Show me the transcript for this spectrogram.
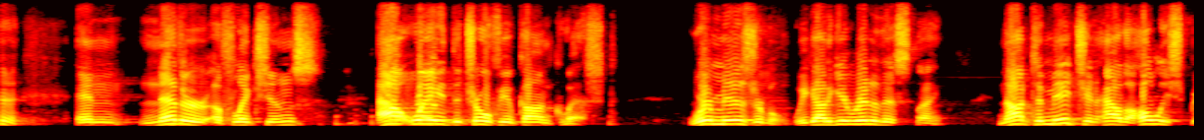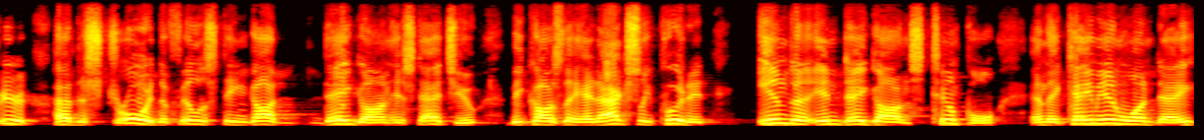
and nether afflictions outweighed the trophy of conquest. We're miserable. We got to get rid of this thing. Not to mention how the Holy Spirit had destroyed the Philistine god Dagon, his statue, because they had actually put it in the in Dagon's temple, and they came in one day.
